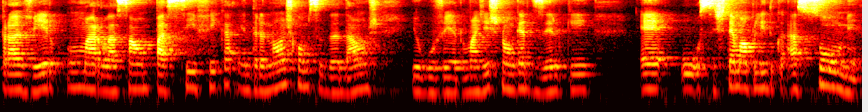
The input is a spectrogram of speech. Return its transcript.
para haver uma relação pacífica entre nós como cidadãos e o governo. Mas isto não quer dizer que é, o sistema político assume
